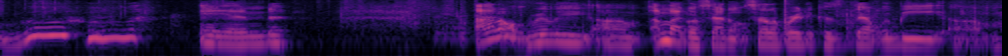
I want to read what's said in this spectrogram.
Woohoo! And I don't really, um, I'm not going to say I don't celebrate it because that would be um,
